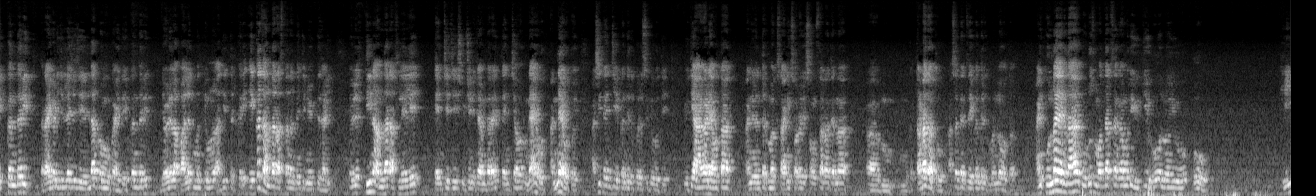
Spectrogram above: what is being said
एकंदरीत रायगड जिल्ह्याचे जे जिल्हा प्रमुख आहेत एकंदरीत ज्यावेळेला पालकमंत्री म्हणून आदित्य तटकरे एकच आमदार असताना त्यांची नियुक्ती झाली त्यावेळेला तीन आमदार असलेले त्यांचे जे शिवसेनेचे आमदार आहेत त्यांच्यावर न्याय होत अन्याय होतोय अशी त्यांची एकंदरीत परिस्थिती होती. युती आघाड्या होतात आणि नंतर मग स्थानिक स्वराज्य संस्थांना त्यांना तडा जातो असं त्यांचं एकंदरीत म्हणणं होतं. आणि पुन्हा एकदा कुडूस मतदारसंघामध्ये युती हो न हो हो ही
